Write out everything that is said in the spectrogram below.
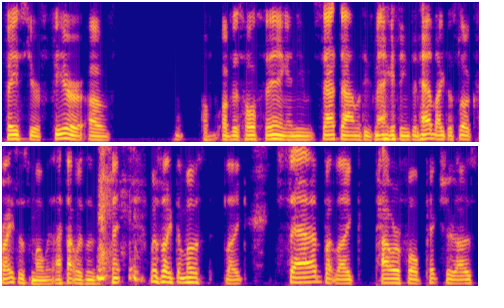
face your fear of of, of this whole thing, and you sat down with these magazines and had like this little crisis moment. I thought was insane. was like the most like sad but like powerful picture. I was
